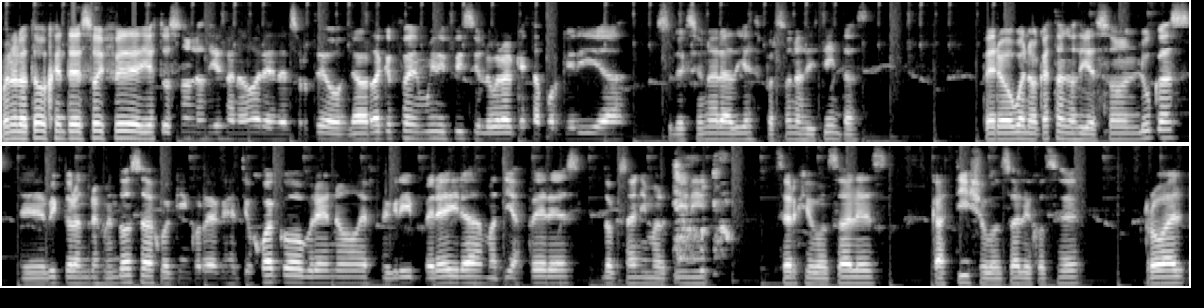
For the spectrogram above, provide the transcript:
Bueno, hola a todos gente, soy Fede y estos son los 10 ganadores del sorteo. La verdad que fue muy difícil lograr que esta porquería seleccionara a 10 personas distintas. Pero bueno, acá están los 10. Son Lucas, eh, Víctor Andrés Mendoza, Joaquín Correa que es el tío Juaco, Breno, F. Grip Pereira, Matías Pérez, Doxani Martini, Sergio González, Castillo González José, Roal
